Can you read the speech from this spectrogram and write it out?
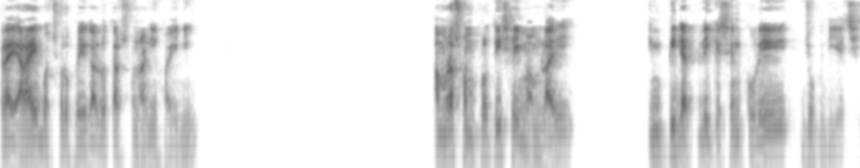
প্রায় আড়াই বছর হয়ে গেল তার শুনানি হয়নি। আমরা সম্প্রতি সেই মামলায় ইম্পিড অ্যাপ্লিকেশন করে যোগ দিয়েছি।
